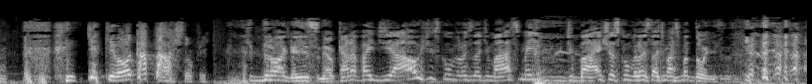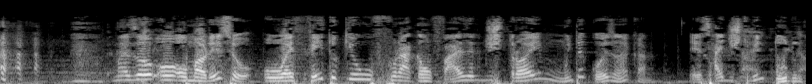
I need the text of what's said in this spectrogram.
que aquilo é uma catástrofe. Que droga isso, né? O cara vai de auges com velocidade máxima e de baixas com velocidade máxima 2. Mas o, o, o Maurício, o efeito que o furacão faz, ele destrói muita coisa, né, cara? Ele sai destruindo tudo.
